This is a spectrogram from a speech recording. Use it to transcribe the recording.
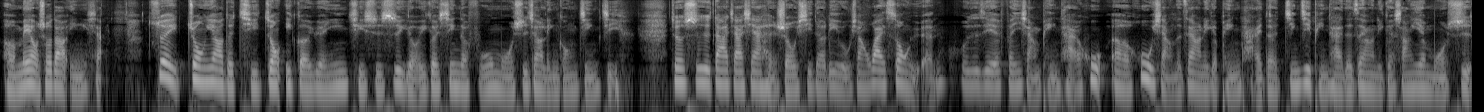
呃，没有受到影响。最重要的其中一个原因，其实是有一个新的服务模式，叫零工经济，就是大家现在很熟悉的，例如像外送员，或者这些分享平台互呃互享的这样的一个平台的经济平台的这样的一个商业模式，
